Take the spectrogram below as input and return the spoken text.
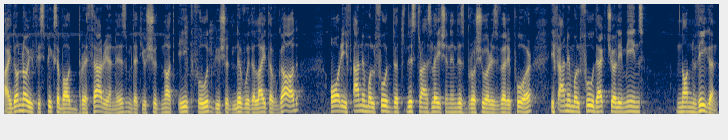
I don't know if he speaks about breatharianism, that you should not eat food, you should live with the light of God, or if animal food, that this translation in this brochure is very poor, if animal food actually means non vegan.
